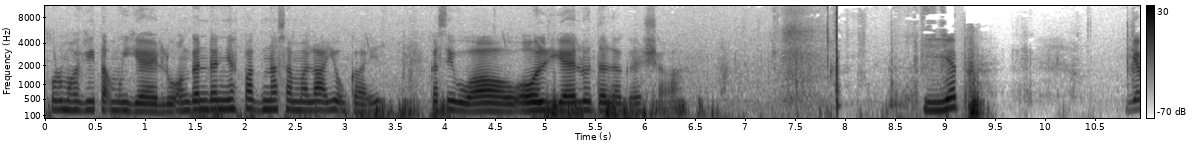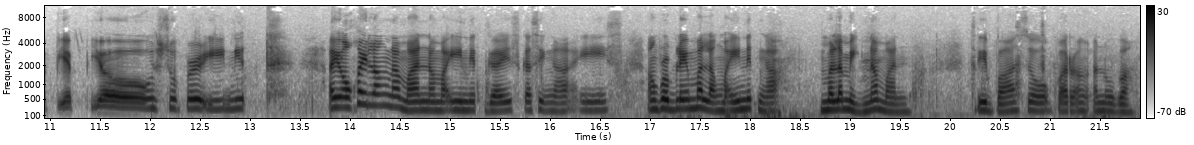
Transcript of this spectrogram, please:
puro makikita mo yellow. Ang ganda niya pag nasa malayo, guys. Kasi, wow, all yellow talaga siya. Yep. Yep, yep, yo. Super init. Ay, okay lang naman na mainit, guys. Kasi nga is, ang problema lang, mainit nga. Malamig naman. ba So, parang ano ba.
